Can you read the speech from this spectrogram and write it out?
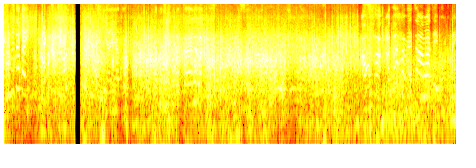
सुनीता ताई एकदम व्यवस्थित झाली आई आता स्वतःची स्वतः करायला लागली सगळं. असं आहे. अहो हा अगं हवेचा आवाज आहे बघ ताई.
